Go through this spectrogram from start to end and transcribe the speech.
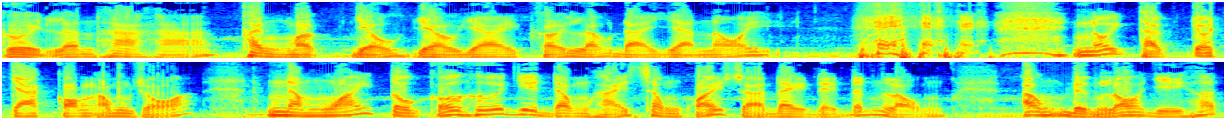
cười lên ha hả, thân mật dỗ vào vai khởi lão đại và nói Nói thật cho cha con ông rõ, Năm ngoái tôi có hứa với Đông Hải sông khoái ra đây để đánh lộn. Ông đừng lo gì hết,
